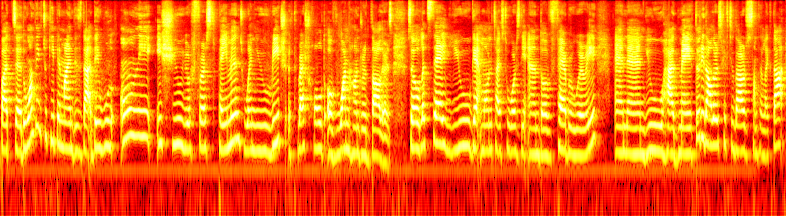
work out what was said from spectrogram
But uh, the one thing to keep in mind is that they will only issue your first payment when you reach a threshold of $100. So let's say you get monetized towards the end of February and then you had made $30, $50, something like that,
